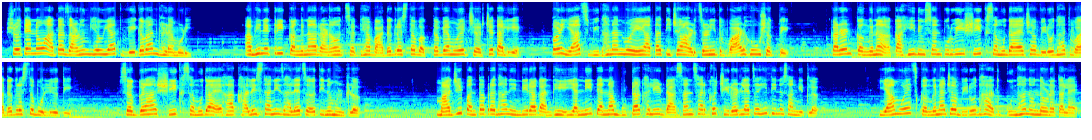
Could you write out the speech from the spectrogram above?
श्रोत्यांनो आता जाणून घेऊयात वेगवान घडामोडी. अभिनेत्री कंगना राणौत सध्या वादग्रस्त वक्तव्यामुळे चर्चेत आलीये. पण याच विधानांमुळे आता तिच्या अडचणीत वाढ होऊ शकते. कारण कंगना काही दिवसांपूर्वी शीख समुदायाच्या विरोधात वादग्रस्त बोलली होती. सगळा शीख समुदाय हा खालिस्थानी झाल्याचं तिनं म्हटलं. माजी पंतप्रधान इंदिरा गांधी यांनी त्यांना बुटाखाली डासांसारखं चिरडल्याचंही तिनं सांगितलं. यामुळेच कंगनाच्या विरोधात गुन्हा नोंदवण्यात आलाय.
